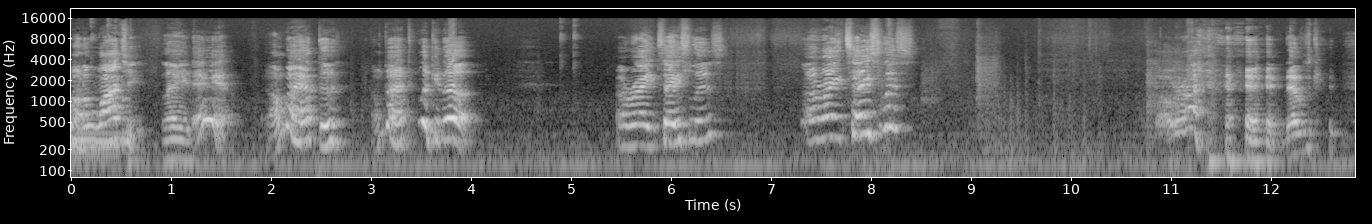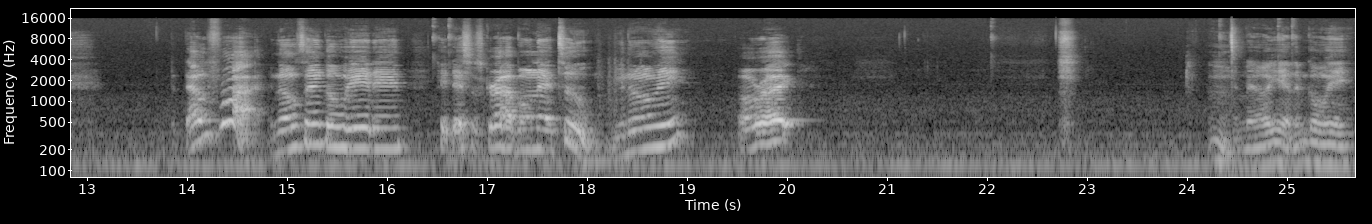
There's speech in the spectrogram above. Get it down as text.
want to watch it. Like, damn, I'm gonna have to I'm gonna have to look it up. All right, tasteless. All right, tasteless. All right, that was good. That was fine. You know what I'm saying? Go ahead and hit that subscribe on that too. You know what I mean? All right. Mm, now, yeah, let me go ahead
